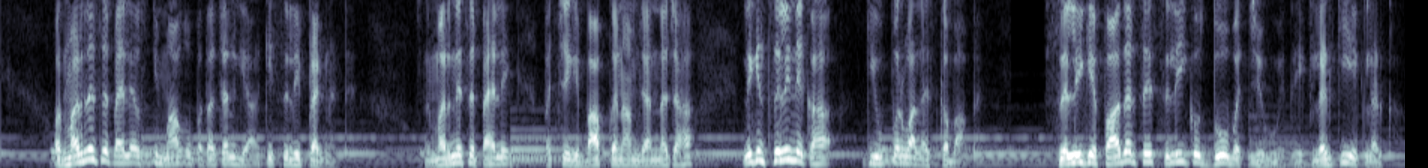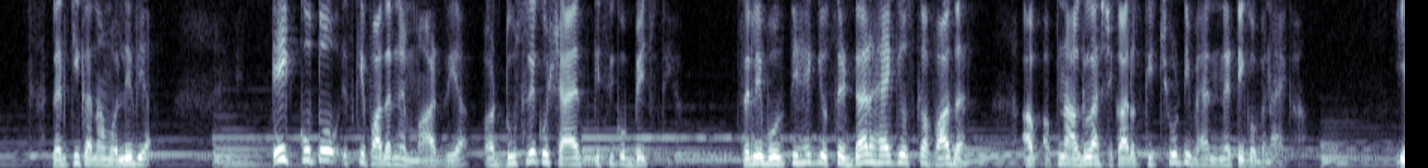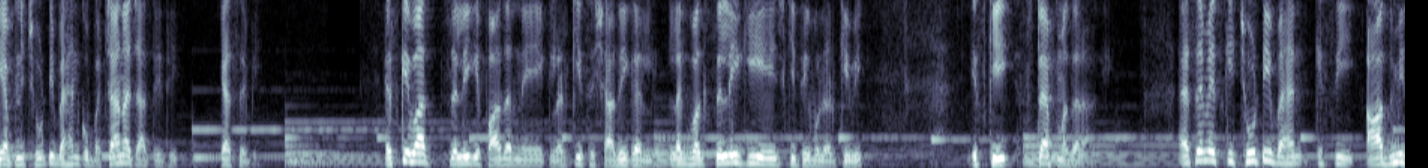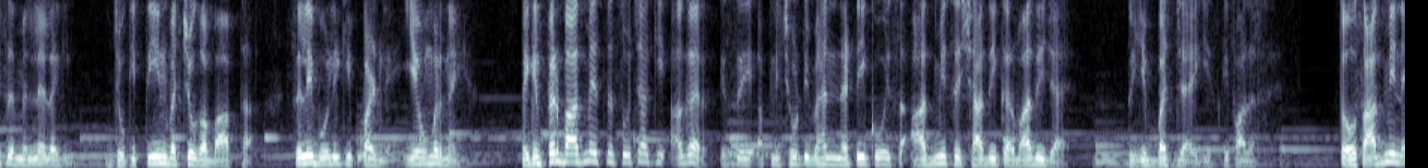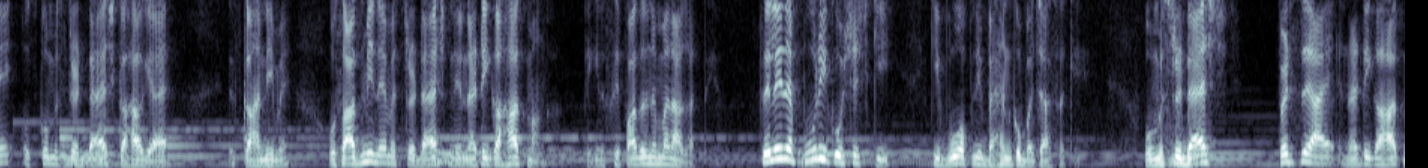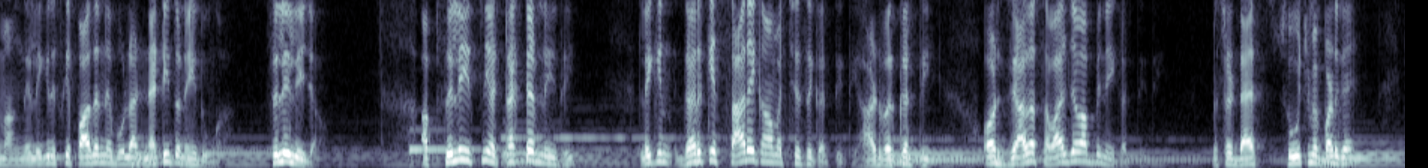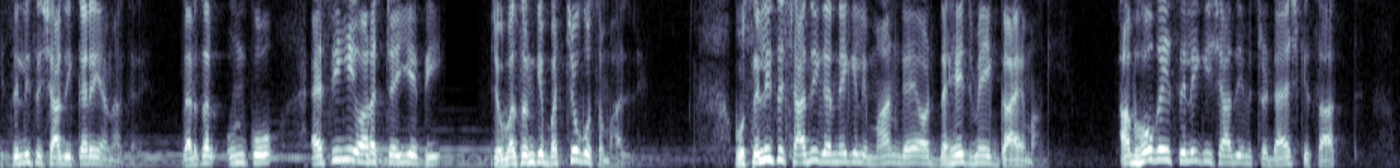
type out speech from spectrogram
और मरने से पहले उसकी माँ को पता चल गया कि सिली प्रेग्नेंट है। उसने मरने से पहले बच्चे के बाप का नाम जानना चाहा, लेकिन सिली ने कहा कि ऊपर वाला इसका बाप है। सिली के फादर से सिली को दो बच्चे हुए थे, एक लड़की, एक लड़का। लड़की का नाम ओलिविया। एक को तो इसके फादर ने मार दिया और दूसरे को शायद किसी को बेच दिया। सिली बोलती है कि उसे डर है कि उसका फादर अब अपना अगला शिकार उसकी छोटी बहन नेटी को बनाएगा। ये अपनी छोटी बहन को बचाना चाहती थी कैसे भी। इसके बाद सिली के फादर ने एक लड़की से शादी कर ली। लगभग सिली की एज की थी वो लड़की भी। इसकी स्टेप मदर आ गई। ऐसे में इसकी छोटी बहन किसी आदमी से मिलने लगी, जो कि तीन बच्चों का बाप था। सिली बोली कि, पढ़ ले, ये उम्र नहीं है। लेकिन फिर बाद में इसने सोचा कि, अगर इसे अपनी छोटी बहन नटी को इस आदमी से शादी करवा दी जाए तो ये बच जाएगी इसके फादर से। तो उस आदमी ने उसको मिस्टर डैश कहा गया है, इस कहानी में। उस आदमी ने मिस्टर डैश ने नटी का हाथ मांगा, लेकिन इसके फादर ने मना कर दिया। सिली ने पूरी कोशिश की कि वो अपनी बहन को बचा सके। वो मिस्टर डैश फिर से आए नटी का हाथ मांगने, लेकिन इसके फादर ने बोला, नटी तो नहीं दूँगा, सिली ले जाओ। अब सिली इतनी अट्रैक्टिव नहीं थी, लेकिन घर के सारे काम अच्छे से करती थी हार्ड वर्कर थी और ज़्यादा सवाल जवाब भी नहीं करती थी। मिस्टर डैश सोच में पड़ गए कि सिली से शादी करे या ना करे। दरअसल उनको ऐसी ही औरत चाहिए थी जो बस उनके बच्चों को संभाल ले। वो सिली से शादी करने के लिए मान गए और दहेज में एक गाय मांगी। अब हो गई सिली की शादी मिस्टर डैश के साथ।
